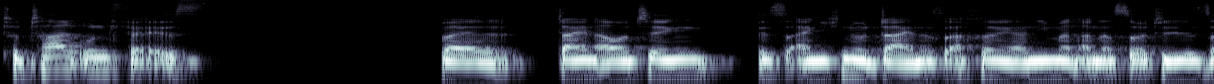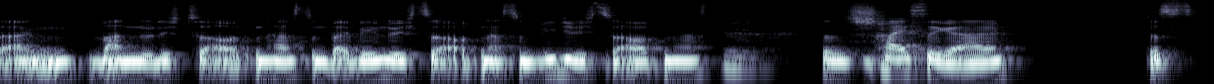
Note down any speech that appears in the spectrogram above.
total unfair ist, weil dein Outing ist eigentlich nur deine Sache. Ja, niemand anders sollte dir sagen, wann du dich zu outen hast und bei wem du dich zu outen hast und wie du dich zu outen hast. Mhm. Das ist scheißegal. Das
